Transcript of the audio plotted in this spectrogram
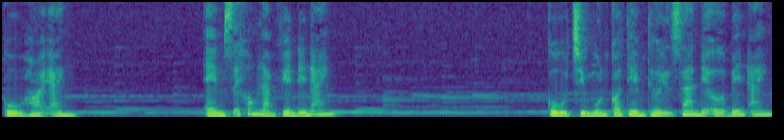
Cô hỏi anh. Em sẽ không làm phiền đến anh. Cô chỉ muốn có thêm thời gian để ở bên anh.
